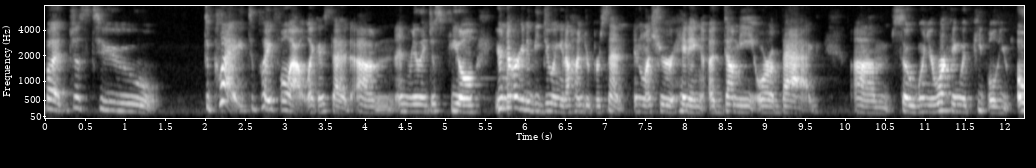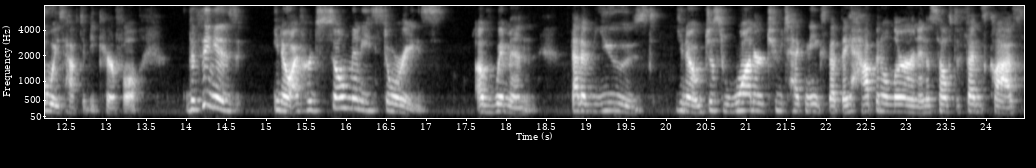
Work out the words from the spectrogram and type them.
but just to to play, to play full out, like I said, um, and really just feel you're never going to be doing it 100% unless you're hitting a dummy or a bag. Um, so when you're working with people, you always have to be careful. The thing is, you know, I've heard so many stories of women that have used you know, just one or two techniques that they happen to learn in a self defense class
